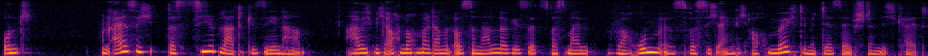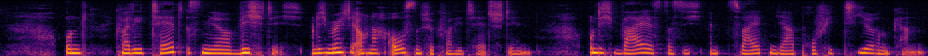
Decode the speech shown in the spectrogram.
Und, und als ich das Zielblatt gesehen habe, habe ich mich auch nochmal damit auseinandergesetzt, was mein Warum ist, was ich eigentlich auch möchte mit der Selbstständigkeit. Und Qualität ist mir wichtig und ich möchte auch nach außen für Qualität stehen. Und ich weiß, dass ich im zweiten Jahr profitieren kann.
